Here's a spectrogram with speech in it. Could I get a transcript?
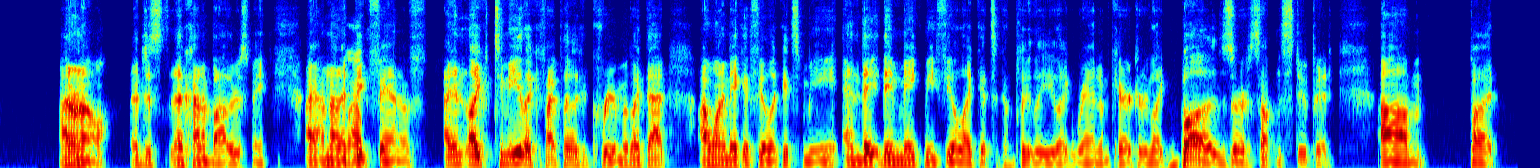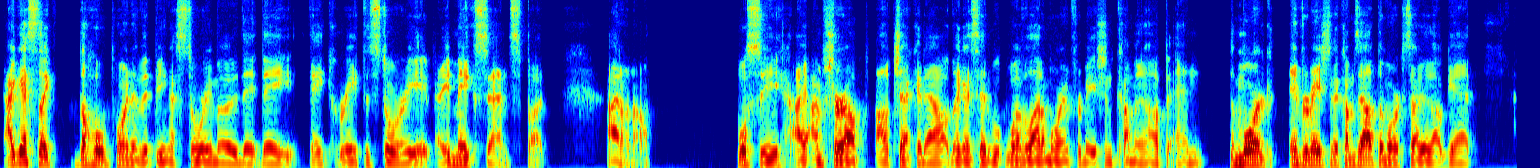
I don't know. That just that kind of bothers me. I, I'm not a Wow. big fan of. And like to me, like if I play like a career mode like that, I want to make it feel like it's me, and they they make me feel like it's a completely like random character, like Buzz or something stupid. Um, but I guess like the whole point of it being a story mode, they they they create the story. It, it makes sense, but I don't know we'll see. I, I'm sure I'll I'll check it out. Like I said, we'll, we'll have a lot of more information coming up, and the more information that comes out, the more excited I'll get.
